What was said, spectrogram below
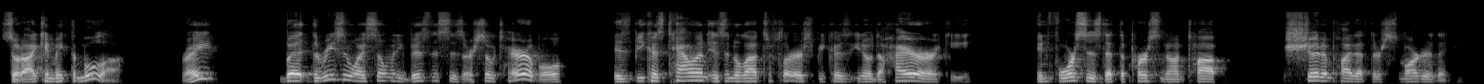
so that I can make the moolah, right? But the reason why so many businesses are so terrible is because talent isn't allowed to flourish because, you know, the hierarchy enforces that the person on top should imply that they're smarter than you.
